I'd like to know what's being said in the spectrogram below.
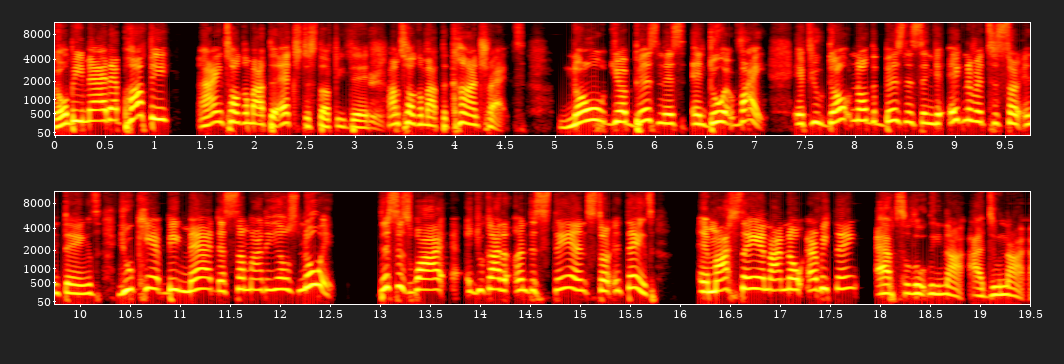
Don't be mad at Puffy. I ain't talking about the extra stuff he did. I'm talking about the contracts. Know your business and do it right. If you don't know the business and you're ignorant to certain things, you can't be mad that somebody else knew it. This is why you got to understand certain things. Am I saying I know everything? Absolutely not. I do not.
